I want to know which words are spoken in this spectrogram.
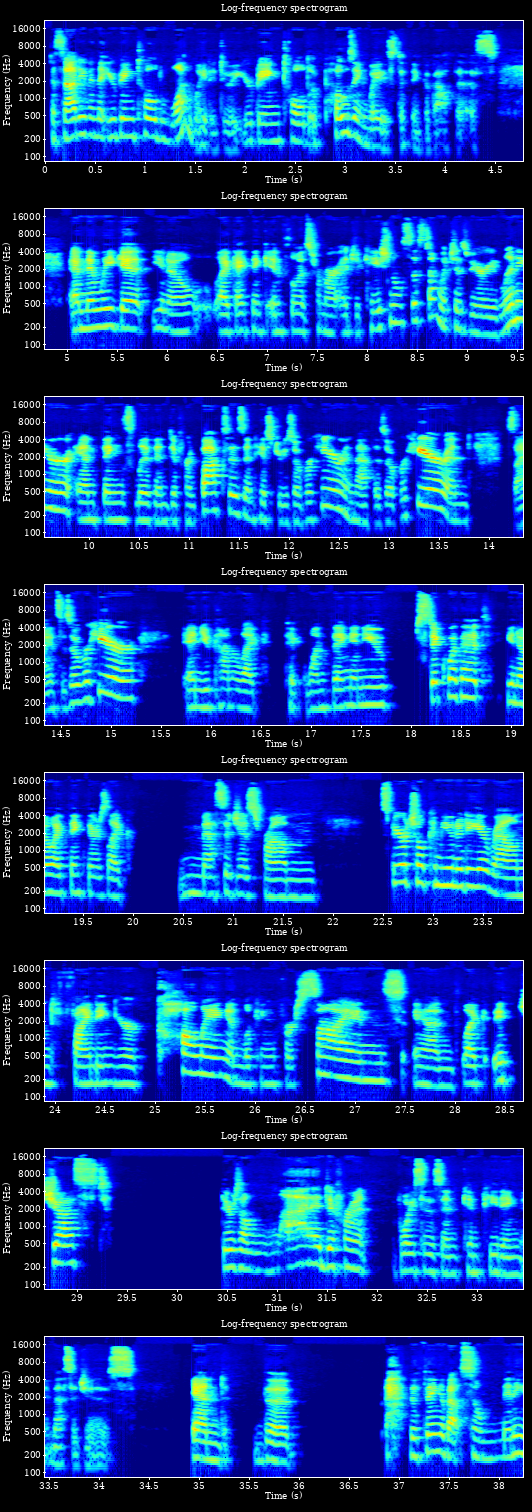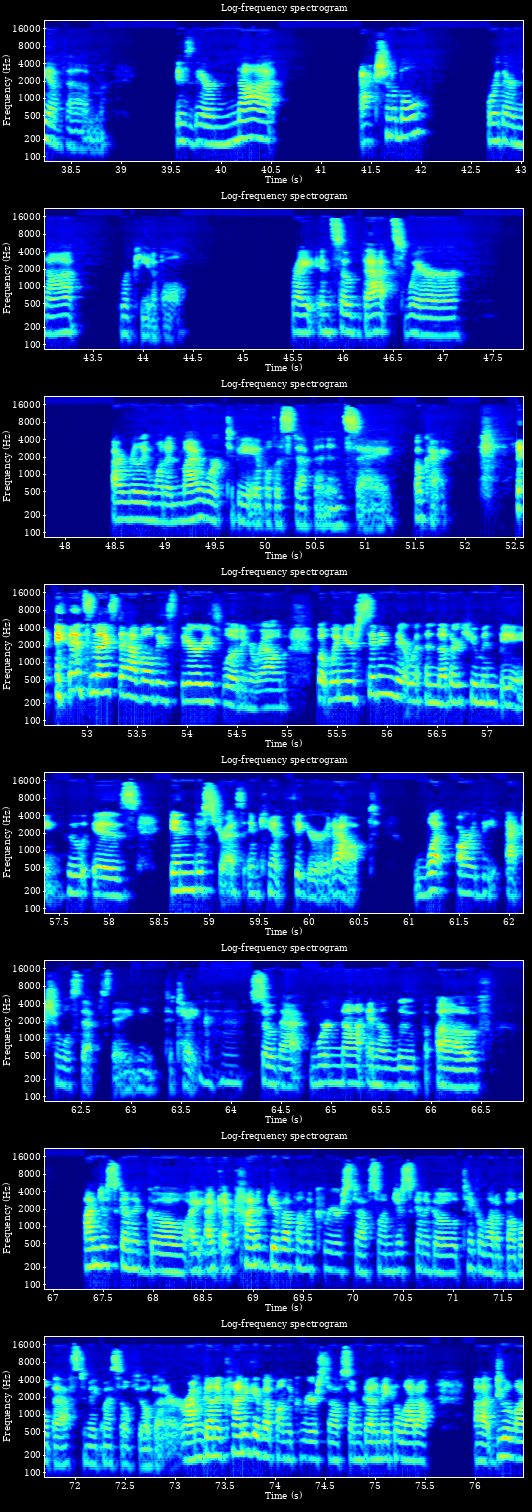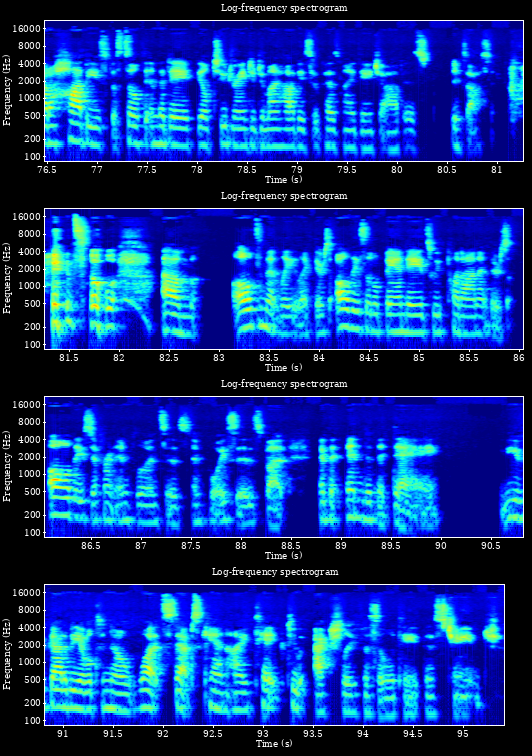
It's not even that you're being told one way to do it. You're being told opposing ways to think about this and then we get you know like i think influence from our educational system which is very linear and things live in different boxes and history's over here and math is over here and science is over here and you kind of like pick one thing and you stick with it. You know, I think there's like messages from spiritual community around finding your calling and looking for signs and like it just there's a lot of different voices and competing messages and the the thing about so many of them is they're not actionable or they're not repeatable right? And so that's where I really wanted my work to be able to step in and say, okay, it's nice to have all these theories floating around, but when you're sitting there with another human being who is in distress and can't figure it out, what are the actual steps they need to take mm-hmm. so that we're not in a loop of, I'm just going to go, I, I, I, kind of give up on the career stuff, so I'm just going to go take a lot of bubble baths to make myself feel better. Or I'm going to kind of give up on the career stuff, so I'm going to make a lot of uh, do a lot of hobbies, but still at the end of the day feel too drained to do my hobbies because my day job is exhausting. Right? So um, ultimately, like there's all these little band aids we put on it. There's all these different influences and voices, but at the end of the day, you've got to be able to know what steps can I take to actually facilitate this change.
